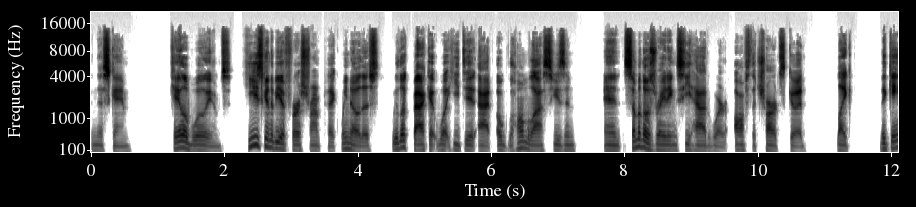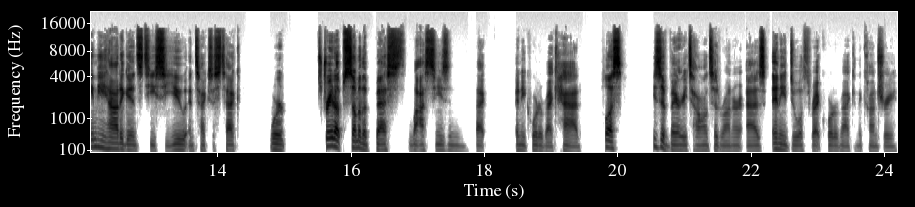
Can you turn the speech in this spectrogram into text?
in this game? Caleb Williams. He's going to be a first round pick. We know this. We look back at what he did at Oklahoma last season, and some of those ratings he had were off the charts good. Like the game he had against TCU and Texas Tech were straight up some of the best last season that any quarterback had. Plus, he's a very talented runner, as any dual threat quarterback in the country.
